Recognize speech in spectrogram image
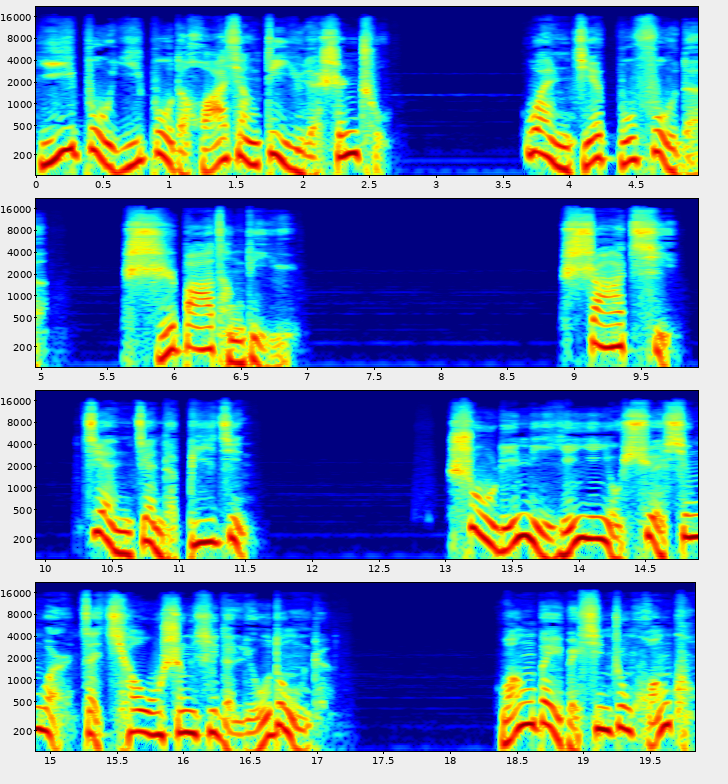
一步一步的滑向地狱的深处，万劫不复的十八层地狱。杀气渐渐的逼近，树林里隐隐有血腥味在悄无声息的流动着。王贝贝心中惶恐，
